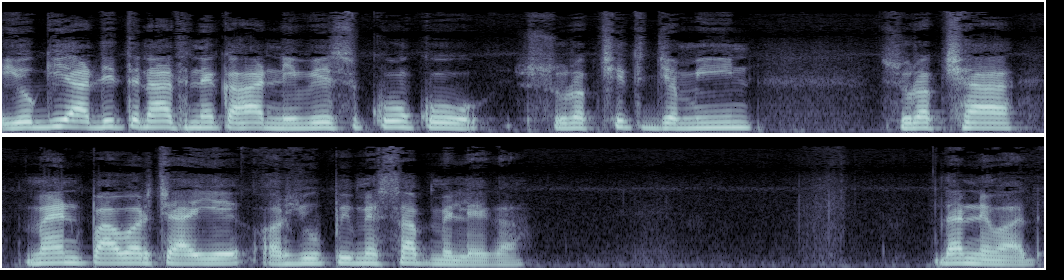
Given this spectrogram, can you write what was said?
योगी आदित्यनाथ ने कहा, निवेशकों को सुरक्षित ज़मीन सुरक्षा मैन पावर चाहिए और यूपी में सब मिलेगा। धन्यवाद।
